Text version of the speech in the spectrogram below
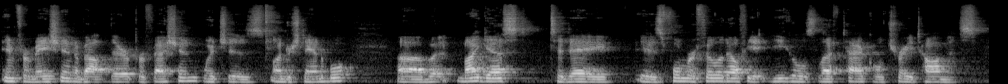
information about their profession, which is understandable. Uh, but my guest today is former Philadelphia Eagles left tackle Tra Thomas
